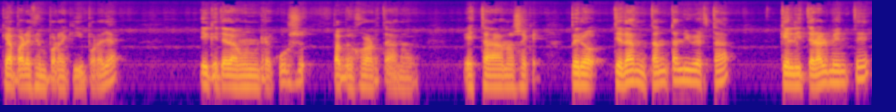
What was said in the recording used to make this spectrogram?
que aparecen por aquí y por allá y que te dan un recurso para mejorarte la nave. Está no sé qué. Pero te dan tanta libertad que literalmente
